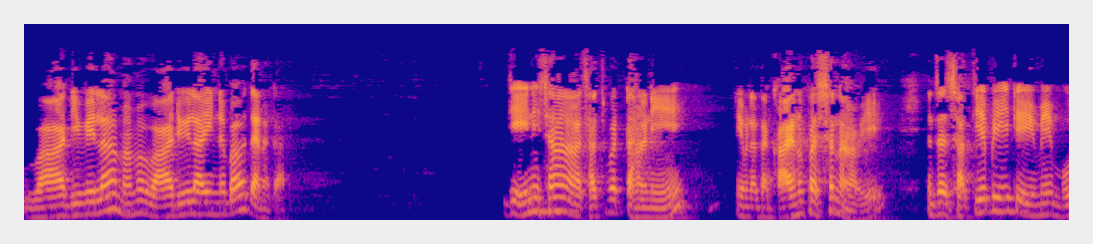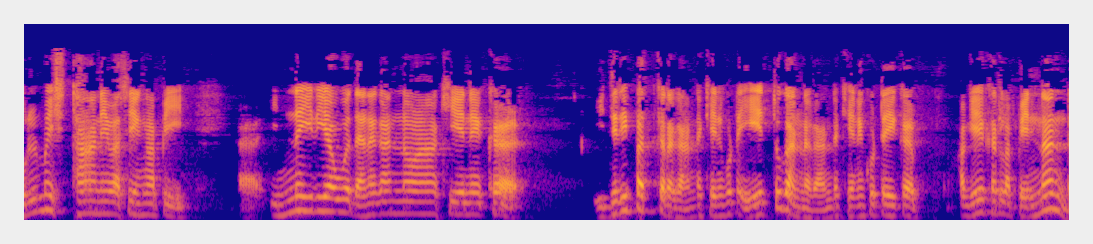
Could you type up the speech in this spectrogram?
වාඩි වෙලා මම වාඩි වෙලා ඉන්න බව දැනගන්න. ඒ නිසා සතිපට්ඨානේ එහෙම නැත්නම් කායනුපස්සනාවේ නැත්නම් සතිය පිහිටීමේ මුල්ම ස්ථානයේ වශයෙන් අපි ඉන්න ඉරියව්ව දැනගන්නවා කියන එක ඉදිරිපත් කරගන්න කෙනෙකුට ඒත්තු ගන්න ගන්න කෙනෙකුට ඒක අගය කරලා පෙන්නඳ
